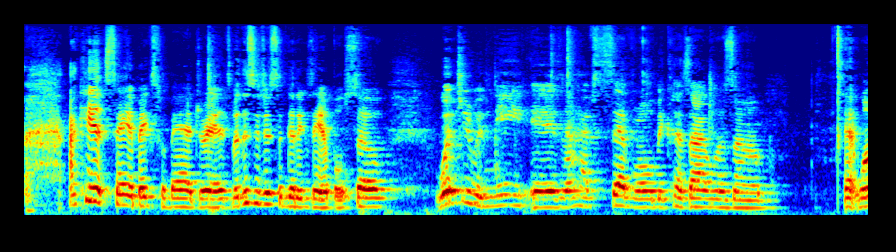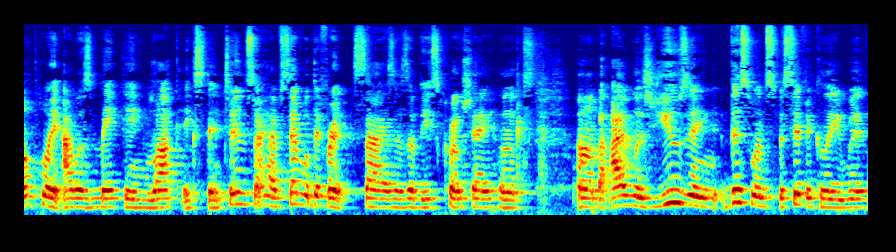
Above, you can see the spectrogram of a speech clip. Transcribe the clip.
i can't say it makes for bad dreads but this is just a good example. So what you would need is, and I have several because I was, um, at one point I was making lock extensions. So I have several different sizes of these crochet hooks. Um, but I was using this one specifically with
